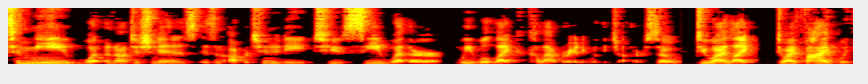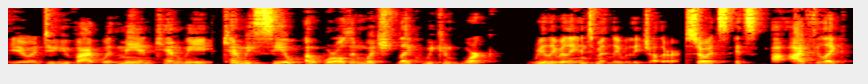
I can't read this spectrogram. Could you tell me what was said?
To me what an audition is is an opportunity to see whether we will like collaborating with each other. So do i like do i vibe with you and do you vibe with me and can we can we see a world in which like we can work really really intimately with each other. So it's it's i feel like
